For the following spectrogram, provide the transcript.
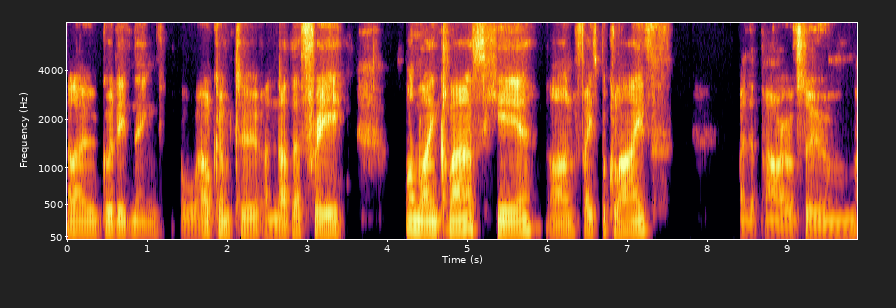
Hello, good evening. Welcome to another free online class here on Facebook Live by the power of Zoom.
